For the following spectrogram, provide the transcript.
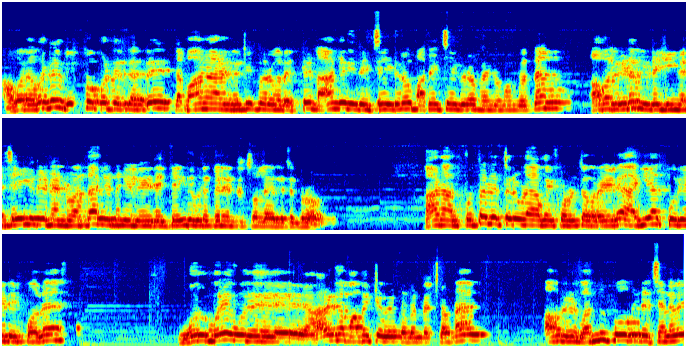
அவரவர்கள் விருப்பப்பட்டிருக்கிறது இந்த மாநாடு வெற்றி பெறுவதற்கு நாங்கள் இதை செய்கிறோம் அதை செய்கிறோம் என்று முன் வந்தால் அவர்களிடம் இதை நீங்கள் செய்கிறேன் என்று வந்தால் நீங்கள் இதை செய்து விடுங்கள் என்று சொல்ல இருக்கின்றோம். ஆனால் புத்தக திருவிழாவை பொறுத்தவரையிலே ஐயா கூறியதைப் போல ஒரு முறை ஒரு அரங்கம் அமைக்க வேண்டும் என்று சொன்னால் அவர்கள் வந்து போகின்ற செலவு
